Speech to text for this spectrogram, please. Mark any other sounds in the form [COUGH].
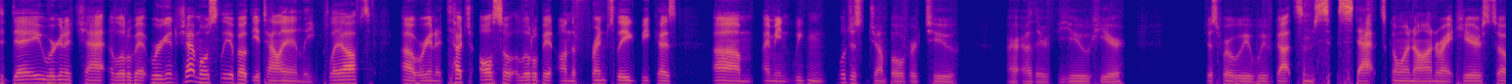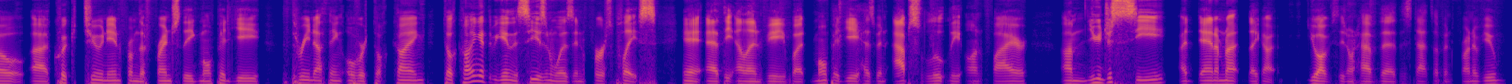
today we're going to chat a little bit. We're going to chat mostly about the Italian league playoffs. Uh, we're going to touch also a little bit on the French league because, um, I mean, we can we'll just jump over to our other view here, just where we we've got some s- stats going on right here. So, uh, quick tune in from the French league: Montpellier three nothing over Tourcoing. Tourcoing at the beginning of the season was in first place eh, at the LNV, but Montpellier has been absolutely on fire. Um, you can just see, uh, Dan. I'm not like you obviously don't have the, the stats up in front of you,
